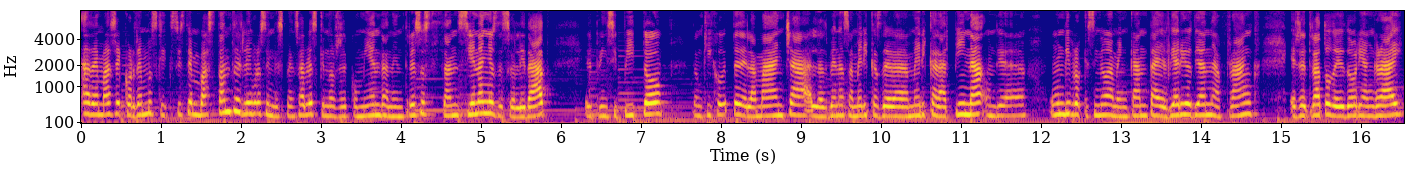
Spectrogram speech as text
además recordemos que existen bastantes libros indispensables que nos recomiendan. Entre esos están Cien años de soledad, El Principito, Don Quijote de la Mancha, Las Venas Américas de América Latina, un, un libro que sin duda me encanta, El diario de Ana Frank, El retrato de Dorian Gray.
